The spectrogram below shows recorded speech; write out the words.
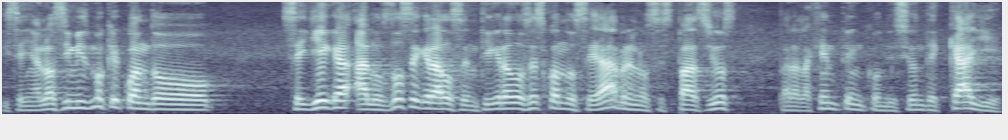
y señaló asimismo que cuando se llega a los 12 grados centígrados es cuando se abren los espacios para la gente en condición de calle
